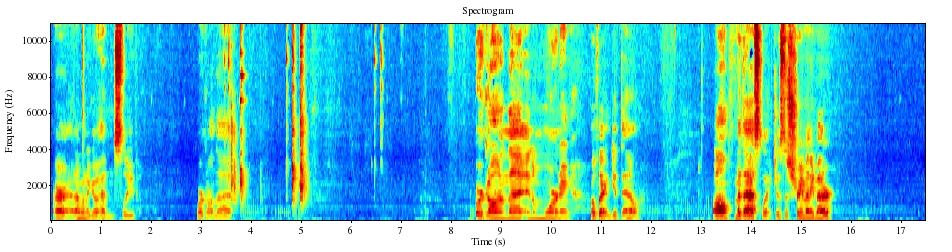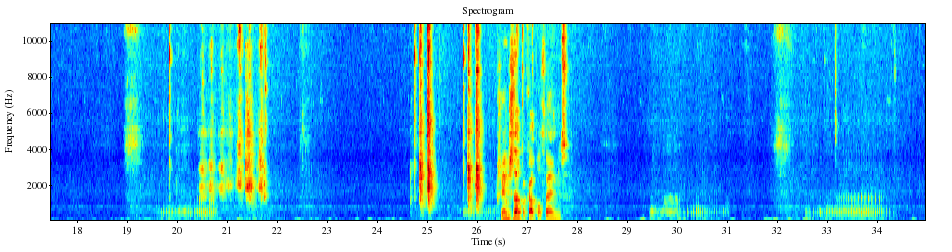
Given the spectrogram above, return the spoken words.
Alright, I'm going to go ahead and sleep. Work on that. Work on that in the morning. Hopefully I can get down. Oh, meant to ask Link, is the stream any better? Changed up a couple things.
